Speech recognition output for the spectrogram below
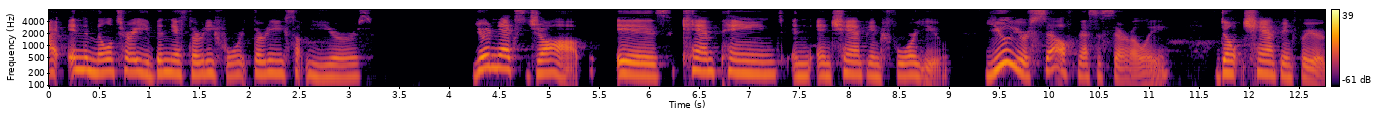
I, in the military, you've been there 30, 40, 30 something years. Your next job is campaigned and, and championed for you. You yourself necessarily don't champion for your,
